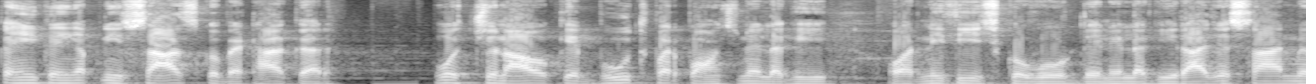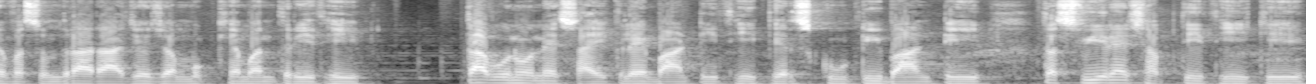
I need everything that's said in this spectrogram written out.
कहीं कहीं अपनी सास को बैठाकर वो चुनाव के बूथ पर पहुँचने लगी और नीतीश को वोट देने लगी। राजस्थान में वसुंधरा राजे जब मुख्यमंत्री थी, तब उन्होंने साइकिलें बांटी थी, फिर स्कूटी बांटी, तस्वीरें छपती थी कि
